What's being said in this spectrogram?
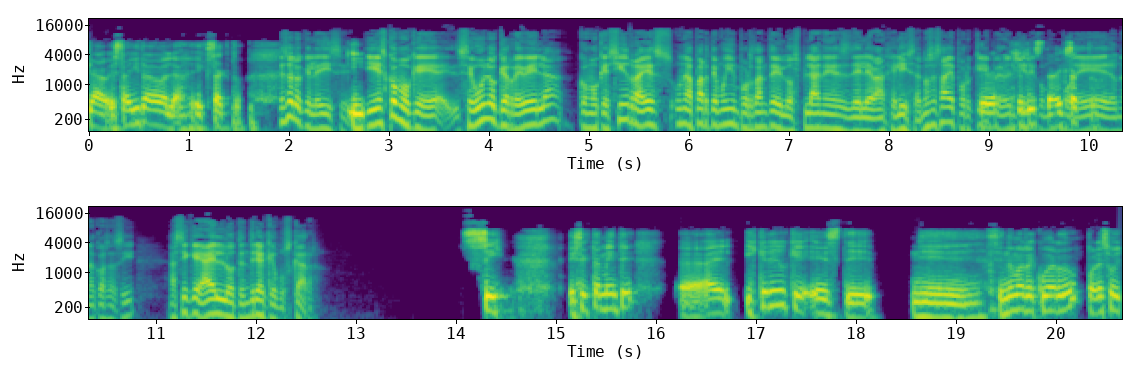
Claro, estallido a Dola, exacto. Eso es lo que le dice. Y, es como que, según lo que revela, como que Shinra es una parte muy importante de los planes del evangelista. No se sabe por qué, pero él tiene como un poder, una cosa así. Así que a él lo tendría que buscar. Sí, exactamente. Eh, y creo que, este, eh, si no me recuerdo, por eso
